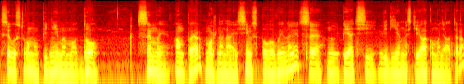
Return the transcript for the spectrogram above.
Силу струму піднімемо до 7 ампер, можна навіть 7,5, це 0,5 С від'ємності акумулятора.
